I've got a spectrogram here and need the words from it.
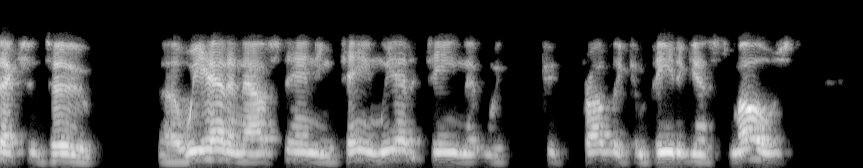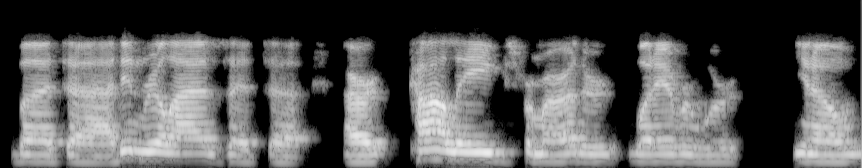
Section Two, uh, we had an outstanding team. We had a team that we could probably compete against most, but uh, I didn't realize that uh, our colleagues from our other whatever were, you know,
